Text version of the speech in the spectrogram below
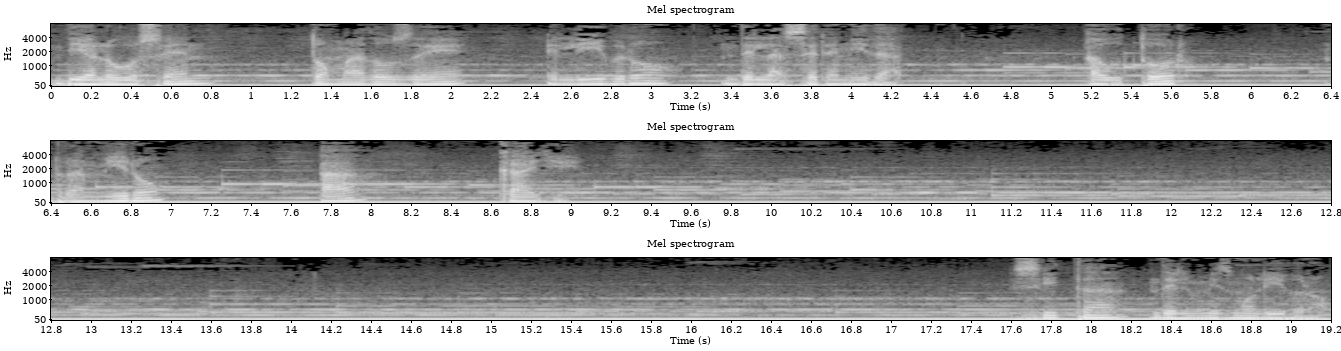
Diálogos Zen tomados de El libro de la serenidad. Autor Ramiro A. Calle. Cita del mismo libro.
